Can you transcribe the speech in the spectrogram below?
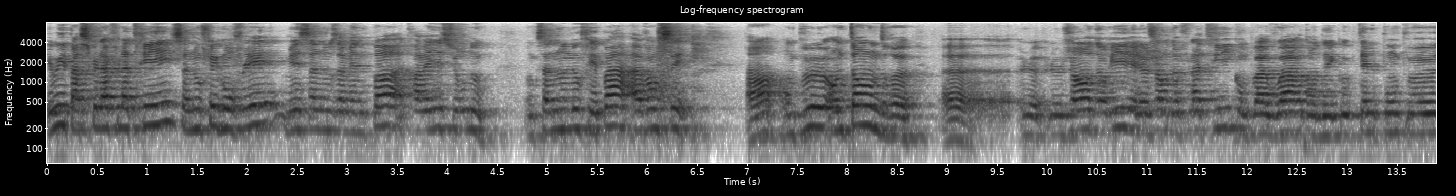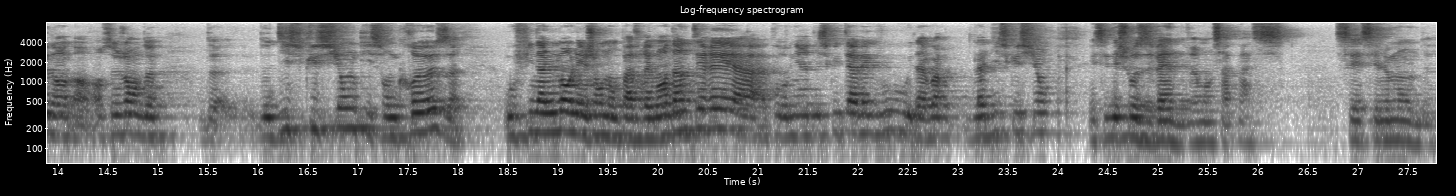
Et oui, parce que la flatterie, ça nous fait gonfler, mais ça ne nous amène pas à travailler sur nous. Donc ça ne nous fait pas avancer. Hein On peut entendre euh, le, genre de rire et le genre de flatterie qu'on peut avoir dans des cocktails pompeux, dans, ce genre de, de, discussions qui sont creuses, où finalement les gens n'ont pas vraiment d'intérêt pour venir discuter avec vous ou d'avoir de la discussion. Et c'est des choses vaines, vraiment ça passe. C'est le monde.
